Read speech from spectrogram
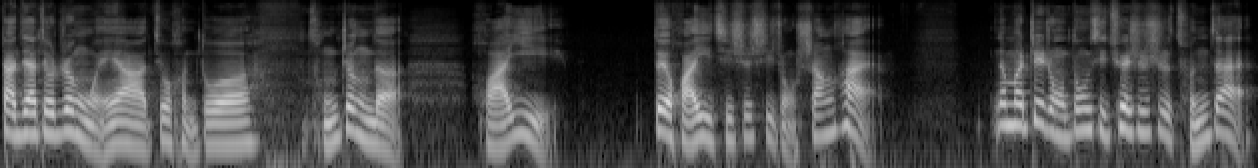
大家就认为啊，就很多从政的华裔对华裔其实是一种伤害。那么这种东西确实是存在，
